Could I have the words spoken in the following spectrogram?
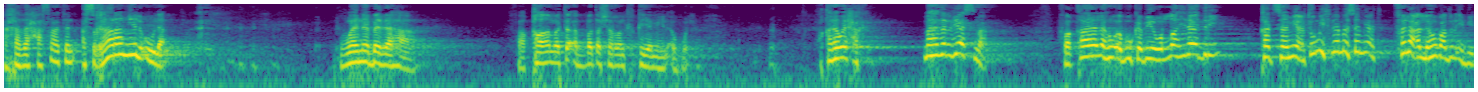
أخذ حصاة أصغر من الأولى ونبذها. فقام تأبط شرا كقيامه الأول. فقال ويحك؟ ما هذا الذي أسمع؟ فقال له أبو كبير والله لا أدري قد سمعت مثل ما سمعت فلعله بعض الإبل.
